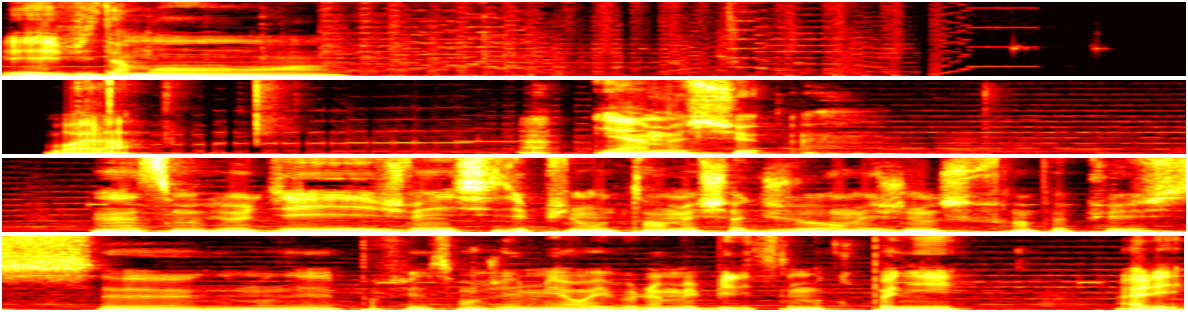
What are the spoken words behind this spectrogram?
Et évidemment... Voilà. Ah, il y a un monsieur. Ah, c'est moi qui me dis, je viens ici depuis longtemps, mais chaque jour, mes genoux souffrent un peu plus. Euh, demandez à parfait étranger, mais auriez-vous la mobilité de m'accompagner Allez.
